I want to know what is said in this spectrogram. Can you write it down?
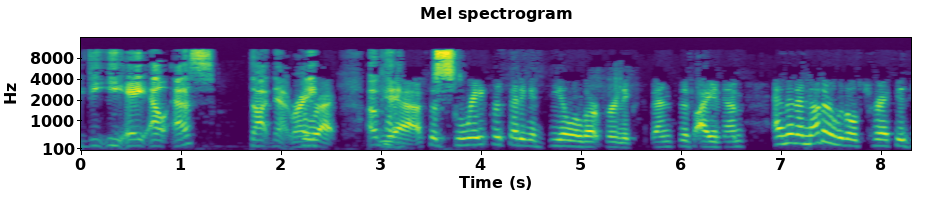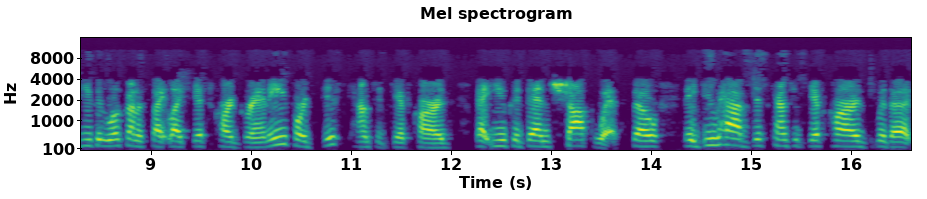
S-L-I-C-K-D-E-A-L-S dot net, right? Correct. Okay. Yeah, so it's great for setting a deal alert for an expensive item. And then another little trick is you can look on a site like Gift Card Granny for discounted gift cards that you could then shop with. So they do have discounted gift cards with a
